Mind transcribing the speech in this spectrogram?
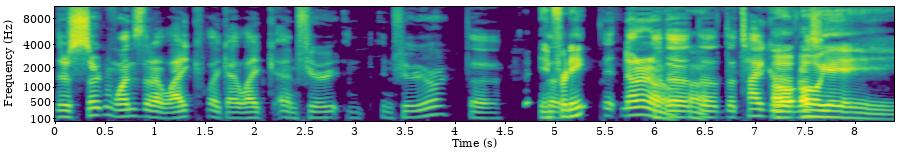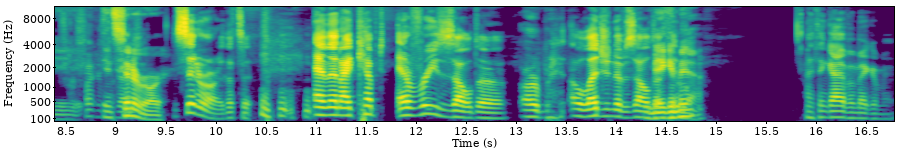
There's certain ones that I like, like I like inferior, inferior. The Infernate. it, no, no, no, Oh, the, oh. the the tiger. Oh, oh yeah, yeah, yeah, yeah, yeah. Incineroar. Incineroar. That's it. and then I kept every Zelda or a Legend of Zelda. Mega theme. Man? I think I have a Mega Man.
